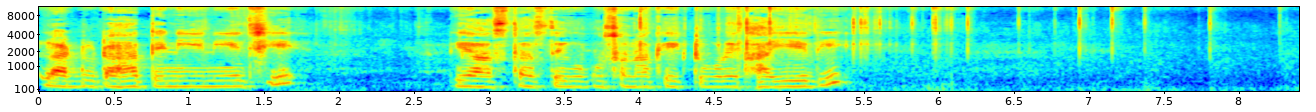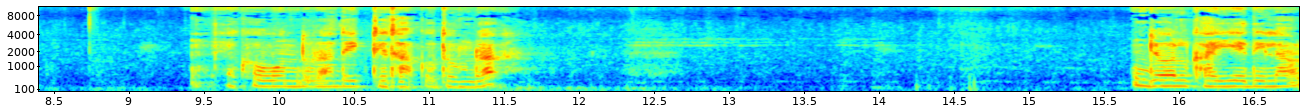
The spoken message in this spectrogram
লাড্ডুটা হাতে নিয়ে নিয়েছি। দিয়ে আস্তে আস্তে গোপুসোনাকে একটু করে খাইয়ে দিই। দেখো বন্ধুরা, দেখতে থাকো তোমরা। জল খাইয়ে দিলাম।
